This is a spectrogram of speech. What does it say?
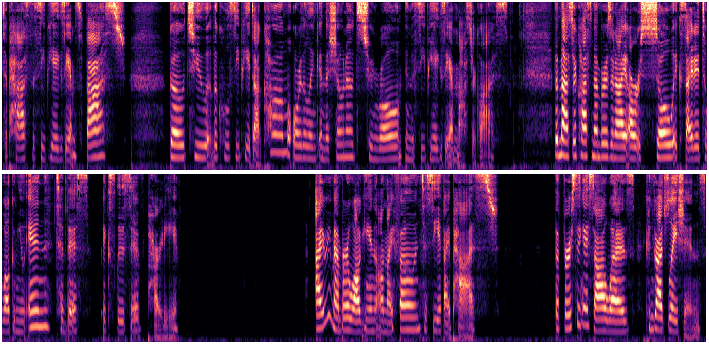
to pass the CPA exams fast, go to thecoolcpa.com or the link in the show notes to enroll in the CPA exam masterclass. The masterclass members and I are so excited to welcome you in to this exclusive party. I remember logging in on my phone to see if I passed. The first thing I saw was Congratulations,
